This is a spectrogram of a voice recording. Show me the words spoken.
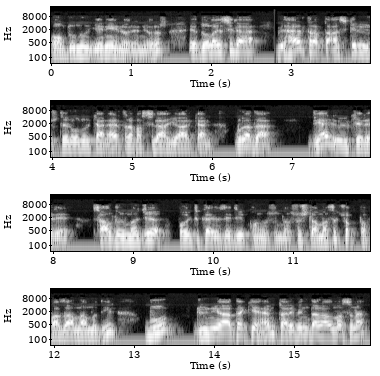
olduğunu yeni yeni öğreniyoruz. E, dolayısıyla her tarafta askeri üsleri olurken, her tarafa silah yağarken burada diğer ülkeleri saldırmacı politika izlediği konusunda suçlaması çok da fazla anlamlı değil. Bu dünyadaki hem talebin daralmasına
